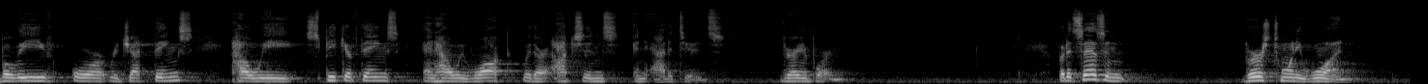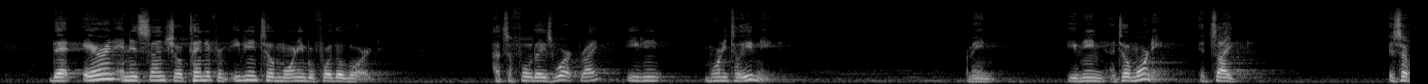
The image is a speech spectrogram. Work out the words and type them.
believe or reject things, how we speak of things, and how we walk with our actions and attitudes. Very important. But it says in verse 21 that Aaron and his sons shall tend it from evening till morning before the Lord. That's a full day's work, right? Evening, morning till evening. I mean, evening until morning. It's like it's a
